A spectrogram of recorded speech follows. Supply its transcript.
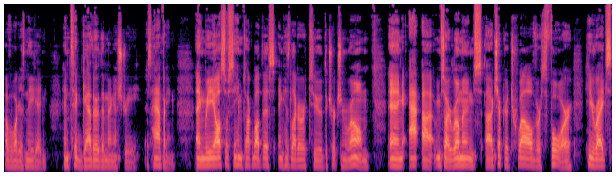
of what is needed, and together the ministry is happening. And we also see him talk about this in his letter to the church in Rome. And uh, I'm sorry, Romans uh, chapter 12, verse 4, he writes,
